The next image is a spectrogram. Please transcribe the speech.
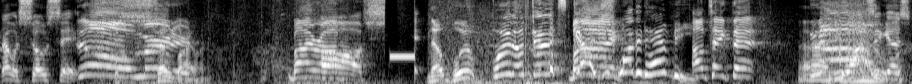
That was so sick. Oh, So murder. So violent. Bye, Rob. Oh, sh- No, Blue. Blue, don't do this. God, I just wanted Heavy. I'll take that. he wants to Ow. get.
